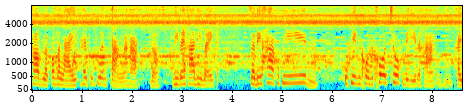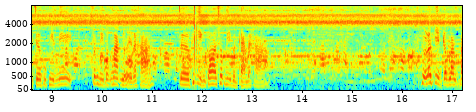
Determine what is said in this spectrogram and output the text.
ค่ำแล้วก็มาไลฟ์ให้เพื่อนๆฟังนะคะเนาะดีไหมคะดีไหมสวัสดีค่ะครูพินครูพินคนโคตรโชคดีนะคะ ใครเจอครูพินนี่โชคดีมากๆเลยนะคะ เจอพี่หญิงก็โชคดีเหมือนกันนะคะ ธุรกิจกำลังไป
